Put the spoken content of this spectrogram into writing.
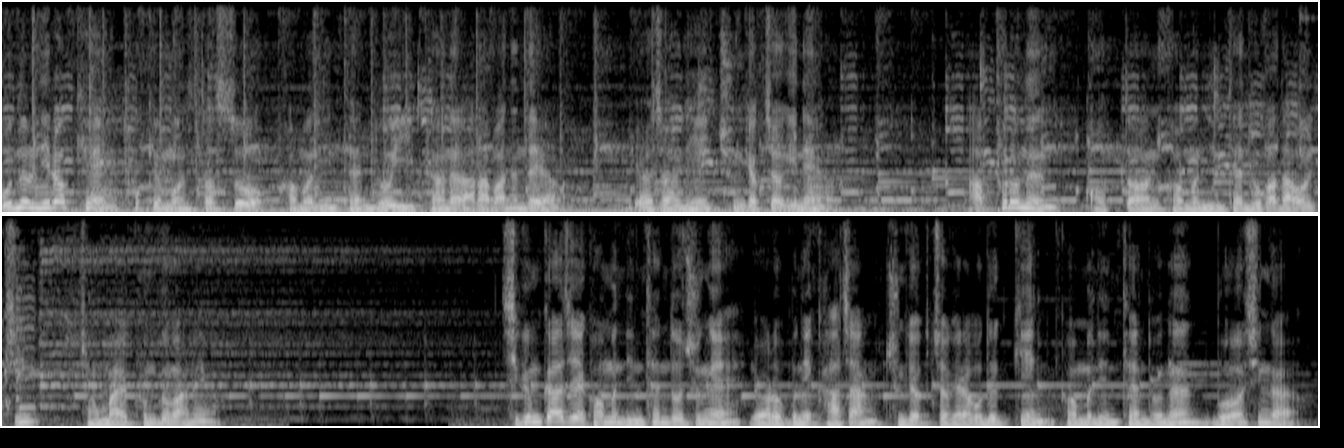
오늘은 이렇게 포켓몬스터 속 검은 닌텐도 2편을 알아봤는데요. 여전히 충격적이네요. 앞으로는 어떤 검은 닌텐도가 나올지 정말 궁금하네요. 지금까지의 검은 닌텐도 중에 여러분이 가장 충격적이라고 느낀 검은 닌텐도는 무엇인가요?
